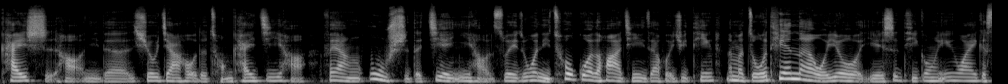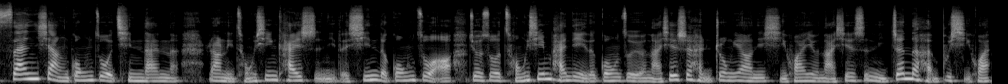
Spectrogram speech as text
开始哈，你的休假后的重开机哈，非常务实的建议哈。所以如果你错过的话，请你再回去听。那么昨天呢，我又也是提供另外一个三项工作清单呢，让你重新开始你的新的工作啊，就是说重新盘点你的工作有哪些是很重要，你喜欢有哪些是你真的很不喜欢，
